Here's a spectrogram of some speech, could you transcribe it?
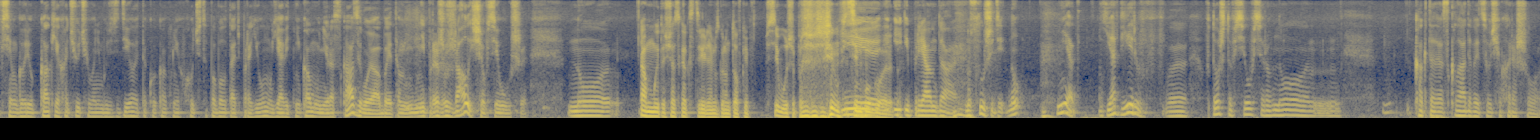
всем говорю, как я хочу чего-нибудь сделать такое, как мне хочется поболтать про Йому. Я ведь никому не рассказываю об этом, не прожужжал еще все уши. Но А мы-то сейчас как стреляем с грунтовкой, все уши прожужжим всему и, городу. и, и прям, да. Ну, слушайте, ну, нет, я верю в, э, в то, что все все равно как-то складывается очень хорошо.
